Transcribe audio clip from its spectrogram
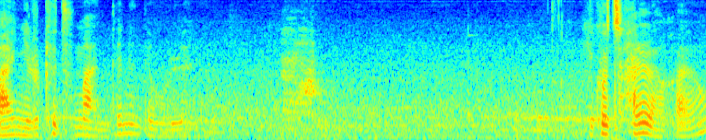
와인 이렇게 두면 안 되는데 원래는. 이거 잘 나가요?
